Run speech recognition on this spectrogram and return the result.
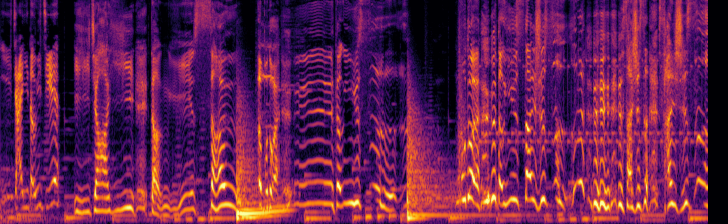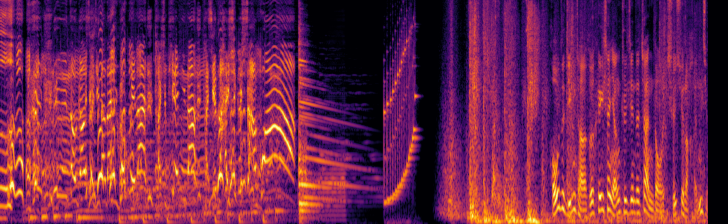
一加一等于几？一加一等于三。呃，不对，呃，等于四。不对，等于三十四，三十四，三十四。糟糕，小鸡大大，你快回来！他是骗你的，他现在还是个傻瓜。猴子警长和黑山羊之间的战斗持续了很久，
